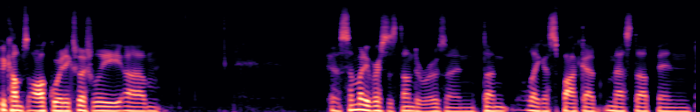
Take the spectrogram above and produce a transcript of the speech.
becomes awkward, especially um somebody versus Thunder Rosa and Thun- like a spot got messed up and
